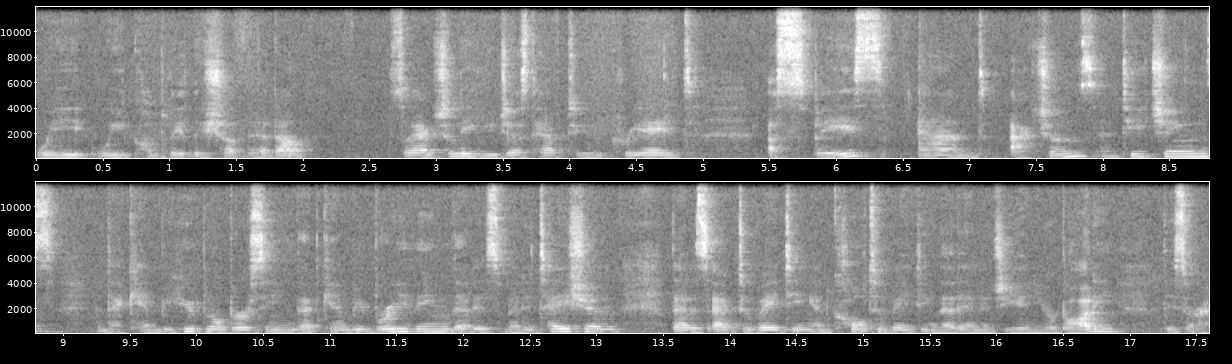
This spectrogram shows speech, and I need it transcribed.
we we completely shut that down. So actually, you just have to create a space and actions and teachings, and that can be hypnobirthing, that can be breathing, that is meditation, that is activating and cultivating that energy in your body these are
